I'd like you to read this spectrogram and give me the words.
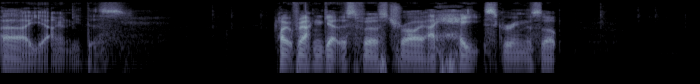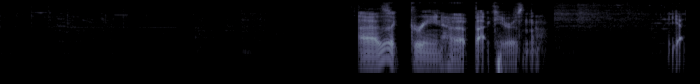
Uh, yeah, I'm gonna need this. Hopefully I can get this first try. I hate screwing this up. Uh, there's a green herb back here, isn't there? Yep.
